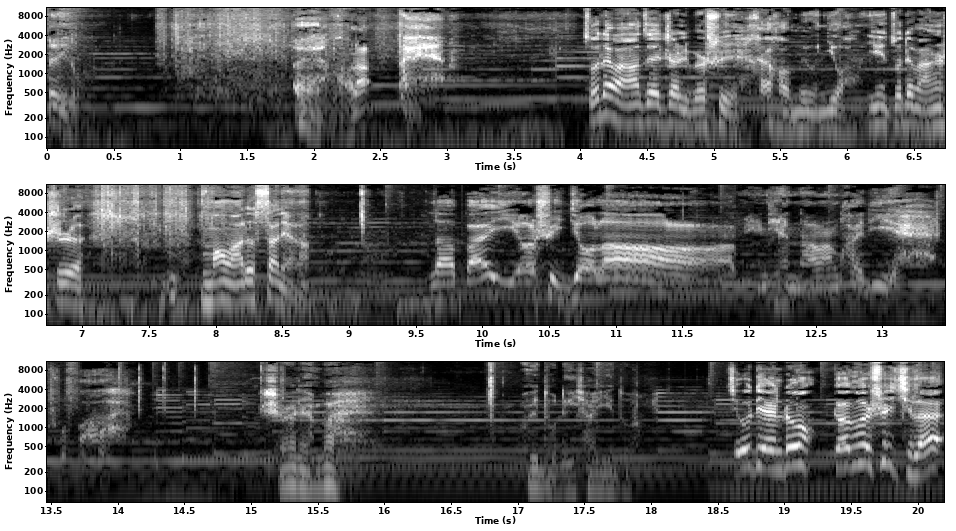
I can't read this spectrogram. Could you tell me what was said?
哎呦，哎，好了，哎呀，昨天晚上在这里边睡，还好没有尿，因为昨天晚上是忙完都三点了。老白也要睡觉了，明天拿完快递出发。十二点半，温度零下一度。九点钟刚刚睡起来，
